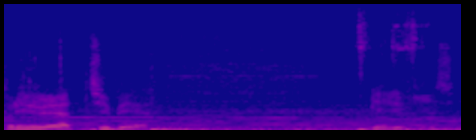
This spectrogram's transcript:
Привет тебе. Берегись.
